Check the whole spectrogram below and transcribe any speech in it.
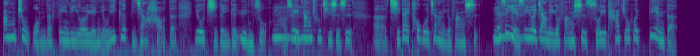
帮助我们的非营利幼儿园有一个比较好的、优质的一个运作。好，所以当初其实是呃期待透过这样的一个方式，但是也是因为这样的一个方式，所以它就会变得。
